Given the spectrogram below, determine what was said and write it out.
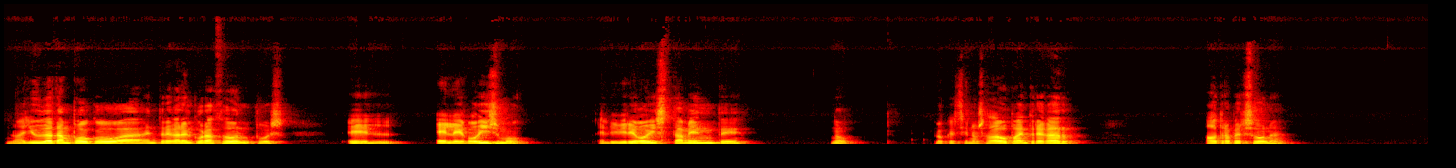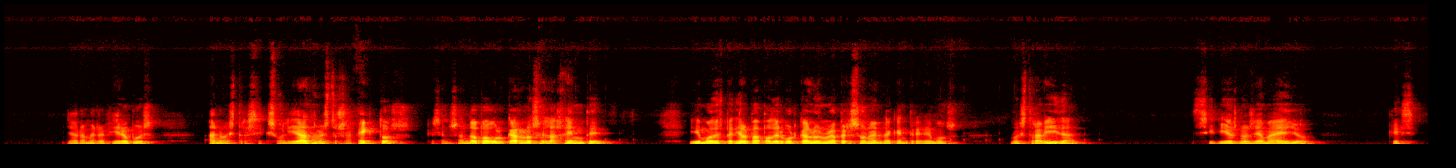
no ayuda tampoco a entregar el corazón, pues el, el egoísmo, el vivir egoístamente, ¿no? Lo que se nos ha dado para entregar a otra persona, y ahora me refiero pues a nuestra sexualidad, a nuestros afectos, que se nos han dado para volcarlos en la gente, y de modo especial para poder volcarlo en una persona en la que entreguemos nuestra vida, si Dios nos llama a ello, que es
